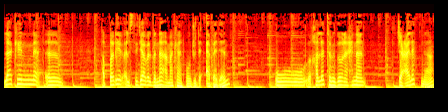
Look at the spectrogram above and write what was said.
لكن آه، الطريق الاستجابة البناءة ما كانت موجودة ابدا وخلتهم يقولون إحنا جعلتنا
